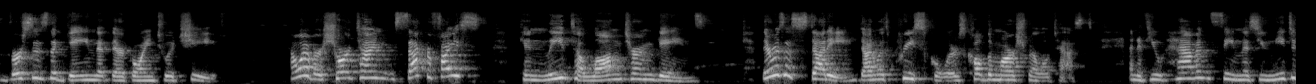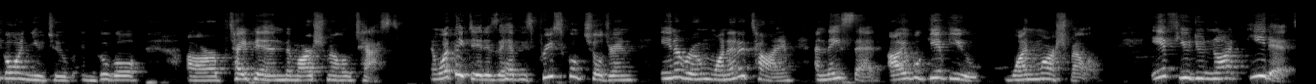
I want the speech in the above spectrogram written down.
versus the gain that they're going to achieve. However, short time sacrifice can lead to long term gains. There was a study done with preschoolers called the marshmallow test. And if you haven't seen this, you need to go on YouTube and Google or type in the marshmallow test. And what they did is they had these preschool children in a room one at a time, and they said, I will give you one marshmallow. If you do not eat it,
